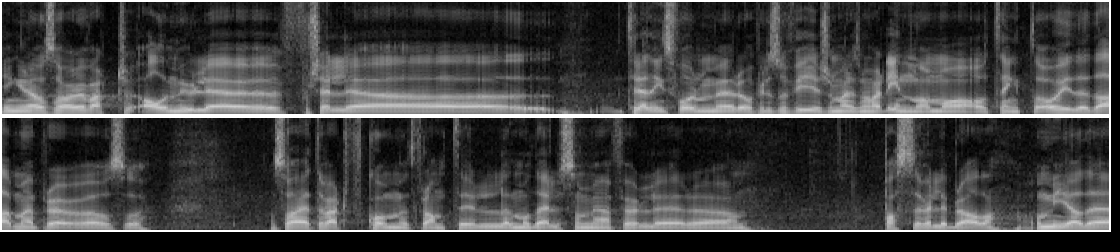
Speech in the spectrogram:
yngre, så har det vært alle mulige forskjellige treningsformer og filosofier som jeg liksom har vært innom og, og tenkt oi, det der må jeg prøve. Og så, og så har jeg etter hvert kommet fram til en modell som jeg føler uh, passer veldig bra. Da. Og mye av, det,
